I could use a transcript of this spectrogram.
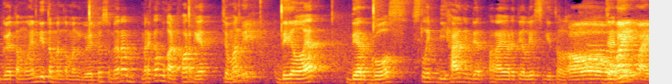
gue temuin di teman-teman gue itu sebenarnya mereka bukan forget cuman Oke. they let their goals slip behind in their priority list gitu loh Oh, jadi why, why?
